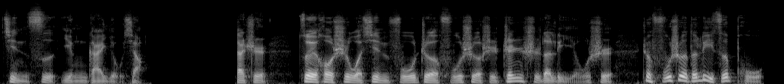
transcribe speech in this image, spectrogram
近似应该有效。但是，最后使我信服这辐射是真实的理由是，这辐射的粒子谱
